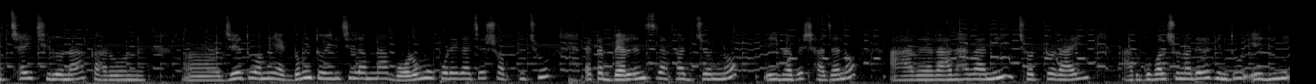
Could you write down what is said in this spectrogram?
ইচ্ছাই ছিল না, কারণ যেহেতু আমি একদমই তৈরি ছিলাম না, গরমও পড়ে গেছে সব কিছু একটা ব্যালেন্স রাখার জন্য এইভাবে সাজানো। আর রাধা রানী ছোট্ট রাই আর গোপাল সোনাদেরও কিন্তু এই দিনই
